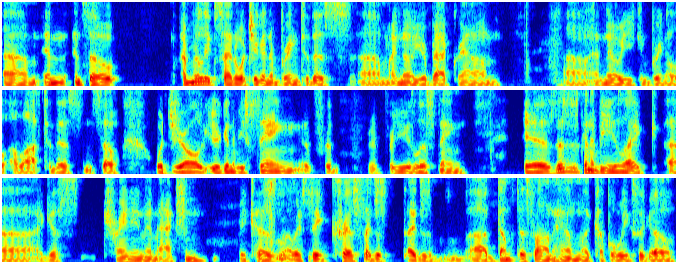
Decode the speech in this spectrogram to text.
Um, and and so, I'm really excited what you're going to bring to this. Um, I know your background. Uh, I know you can bring a, a, lot to this, and so what you're all you're going to be seeing for for you listening is this is going to be like uh, I guess training in action because obviously Chris, I just I just uh, dumped this on him a couple weeks ago,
